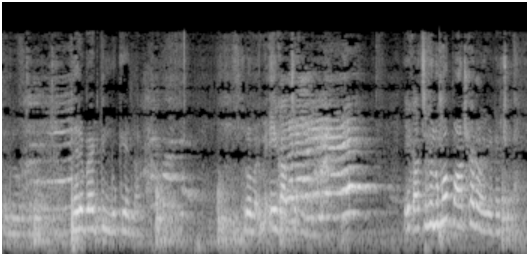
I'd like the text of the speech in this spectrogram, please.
चलो चलो मेरे बैट की लुक ही है। चलो भाई मैं एक से एक से खेलूँगा पाँच का टारगेट है चलो।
